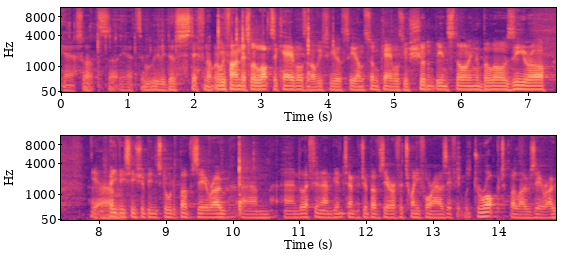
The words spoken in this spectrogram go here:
Yeah, so that's, uh, yeah, it really does stiffen up. And we find this with lots of cables, and obviously you'll see on some cables you shouldn't be installing them below zero. Yeah, um, PVC should be installed above zero um, and left in ambient temperature above zero for 24 hours if it was dropped below zero.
